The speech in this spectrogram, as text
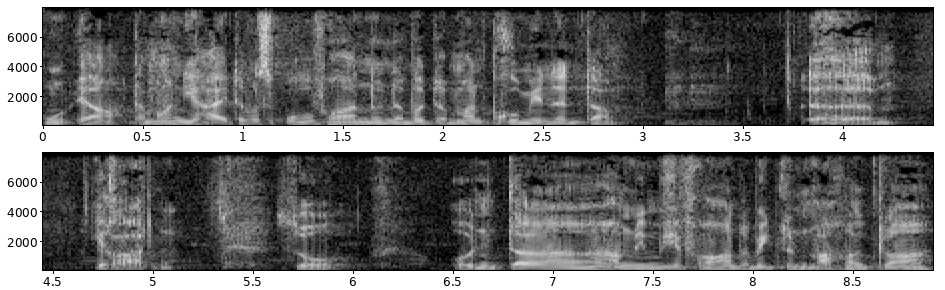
Oh, ja, da machen die heiteres Berufraten und dann wird immer ein Prominenter ähm, geraten. So, und da haben die mich gefragt, ob ich das mache, klar.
